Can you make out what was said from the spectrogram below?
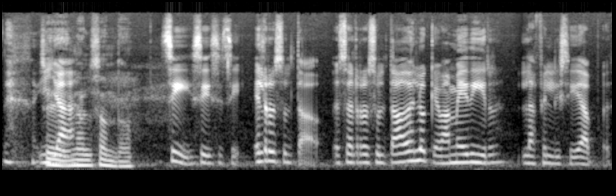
y sí, ya. No el santo. Sí, sí, sí, sí. El resultado. O sea, el resultado es lo que va a medir la felicidad. Pues.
